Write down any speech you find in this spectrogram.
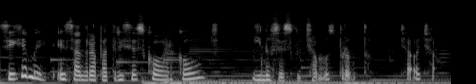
Sígueme en Sandra Patricia Escobar Coach y nos escuchamos pronto. Chao, chao.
